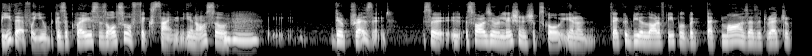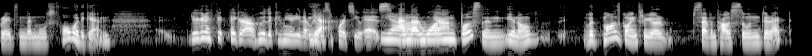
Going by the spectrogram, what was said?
be there for you because Aquarius is also a fixed sign, you know. So Mm-hmm. they're present. So as far as your relationships go, you know, there could be a lot of people, but that Mars as it retrogrades and then moves forward again, You're going to f- figure out who the community that really Yeah. supports you is. Yeah. and that one yeah. person, you know, with Mars going through your seventh house soon direct,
